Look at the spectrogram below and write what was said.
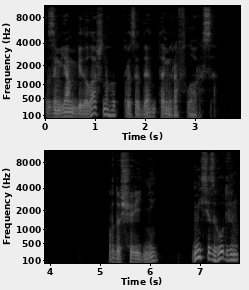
з ім'ям бідолашного президента Мірафлореса. В дощові дні місіс Гудвін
